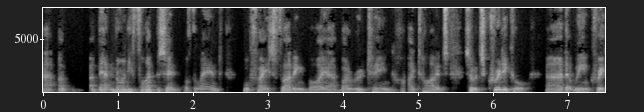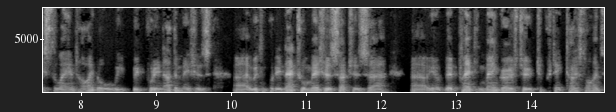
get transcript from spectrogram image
uh, about 95% of the land will face flooding by uh, by routine high tides. So it's critical uh, that we increase the land height, or we, we put in other measures. Uh, we can put in natural measures such as uh, uh, you know planting mangroves to to protect coastlines,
